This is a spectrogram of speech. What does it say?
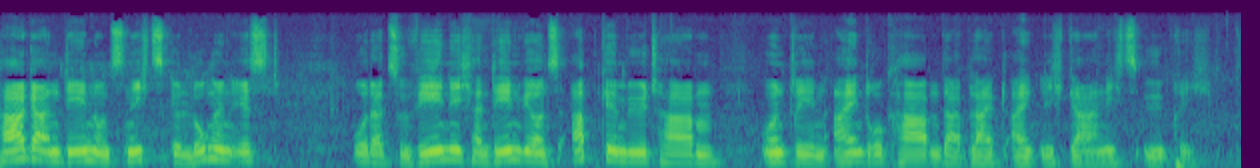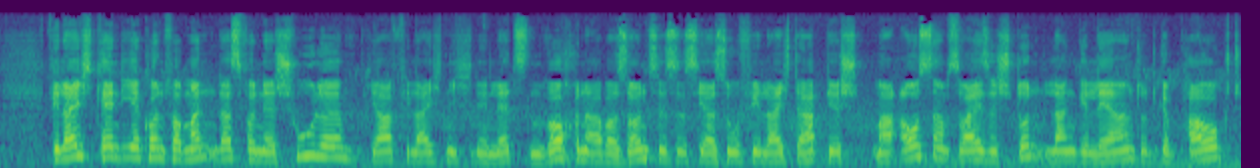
Tage, an denen uns nichts gelungen ist oder zu wenig, an denen wir uns abgemüht haben und den Eindruck haben, da bleibt eigentlich gar nichts übrig. Vielleicht kennt ihr Konfirmanden das von der Schule, ja, vielleicht nicht in den letzten Wochen, aber sonst ist es ja so, vielleicht, da habt ihr mal ausnahmsweise stundenlang gelernt und gepaukt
